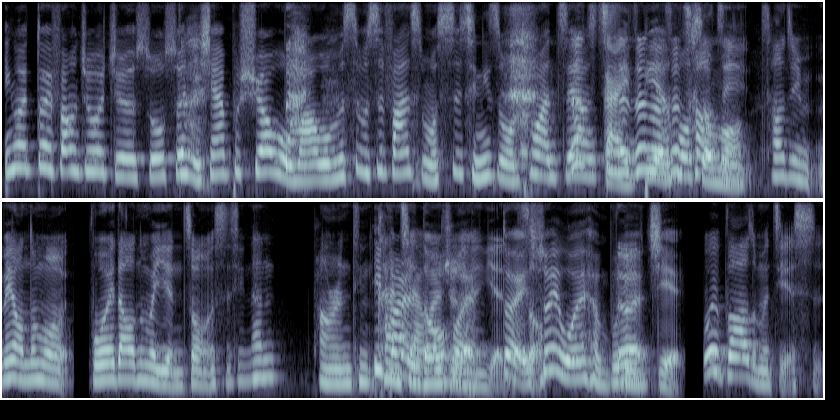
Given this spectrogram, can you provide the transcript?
因为对方就会觉得说，所以你现在不需要我吗？我们是不是发生什么事情？你怎么突然这样改变？或什么？超级没有那么不会到那么严重的事情，但旁人听看起来都会很严重，对，所以我也很不理解，我也不知道怎么解释。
